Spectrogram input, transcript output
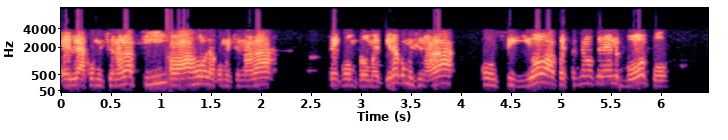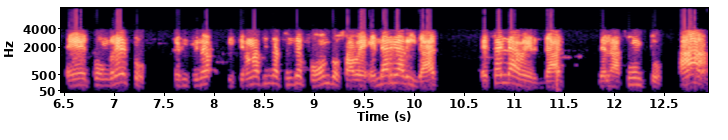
Eh, la comisionada sí, trabajo, la comisionada se comprometió, la comisionada consiguió, a pesar de no tener voto en el Congreso, que se hiciera, hiciera una asignación de fondos, ¿sabes? Es la realidad, esa es la verdad del asunto. Ah,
